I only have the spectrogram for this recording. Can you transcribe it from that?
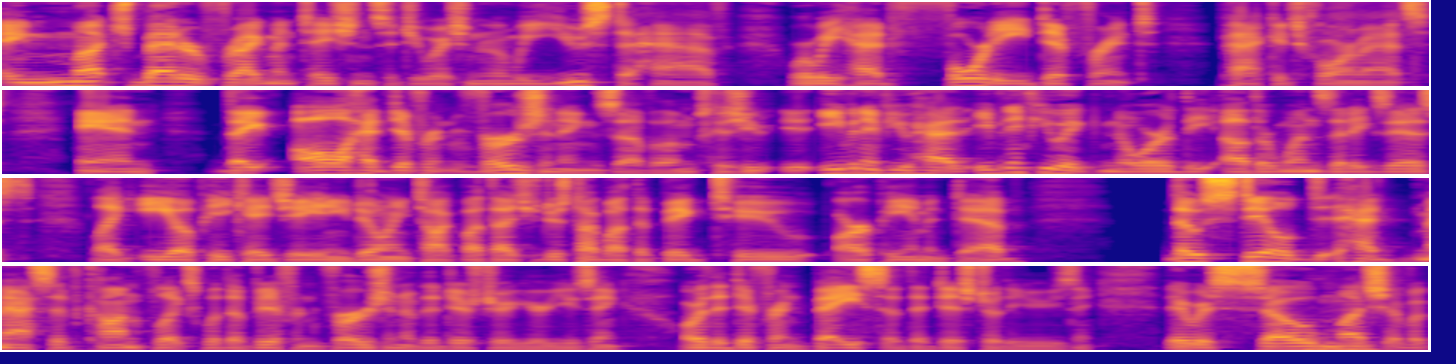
a much better fragmentation situation than we used to have, where we had 40 different package formats and they all had different versionings of them because you even if you had even if you ignored the other ones that exist like eopkg and you don't even talk about that you just talk about the big two rpm and deb those still had massive conflicts with a different version of the distro you're using or the different base of the distro that you're using there was so mm-hmm. much of a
